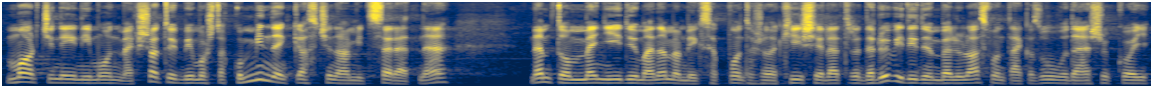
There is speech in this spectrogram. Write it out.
Marcsi néni mond, meg stb. Most akkor mindenki azt csinál, amit szeretne. Nem tudom mennyi idő, már nem emlékszem pontosan a kísérletre, de rövid időn belül azt mondták az óvodások, hogy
